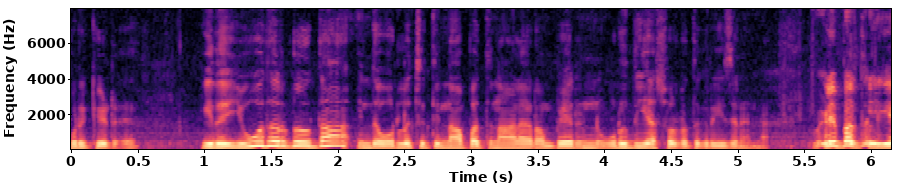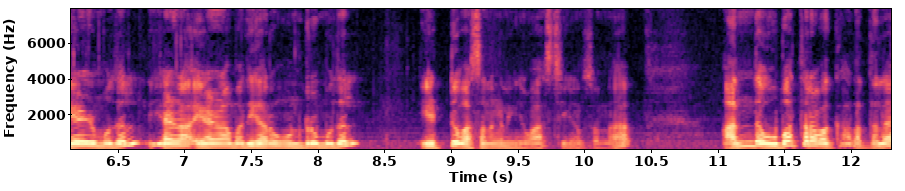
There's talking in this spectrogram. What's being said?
குறுக்கீடு. இது யூதர்கள் தான் இந்த ஒரு லட்சத்தி நாற்பத்தி நாலாயிரம் பேருன்னு உறுதியாக சொல்கிறதுக்கு ரீசன் என்ன? வெளிப்படத்தில் ஏழு முதல் ஏழா ஏழாம் அதிகாரம் ஒன்று முதல் எட்டு வசனங்கள் நீங்கள் வாசிச்சிங்கன்னு சொன்னால் அந்த உபத்திரவ காலத்தில்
